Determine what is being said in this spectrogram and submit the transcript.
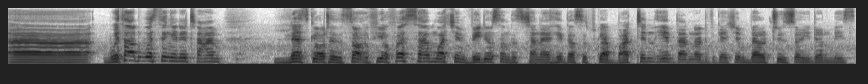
Uh, without wasting any time, let's go to the song if you're first time watching videos on this channel hit the subscribe button hit that notification bell too so you don't miss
